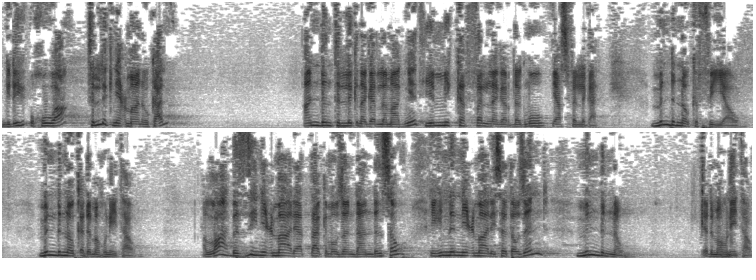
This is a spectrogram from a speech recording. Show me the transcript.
እንግዲህ እኹዋ ትልቅ ኒዕማ ነው ካል አንድን ትልቅ ነገር ለማግኘት የሚከፈል ነገር ደግሞ ያስፈልጋል። ምንድን ነው ክፍያው? ምንድን ነው ቅድመ ሁኔታው? አላህ በዚህ ኒዕማ ሊያጣቅመው ዘንድ አንድን ሰው ይህንን ኒዕማ ሊሰጠው ዘንድ ምንድን ነው ቅድመ ሁኔታው?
